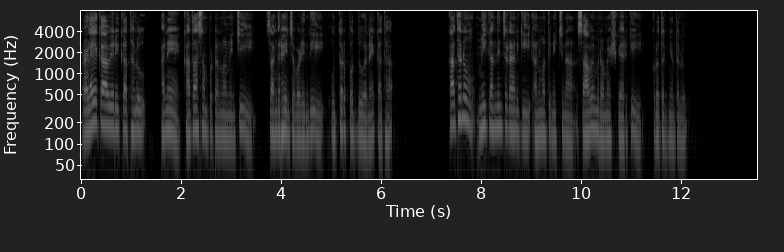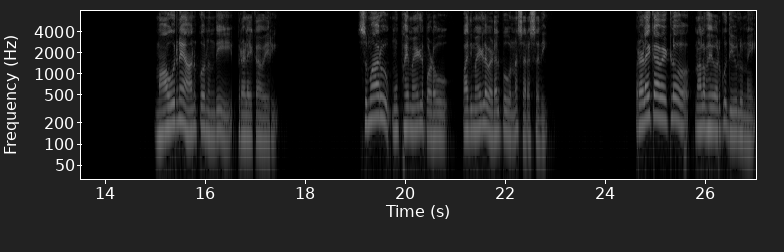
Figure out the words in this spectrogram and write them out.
ప్రళయ కావేరి కథలు అనే కథా సంపుటంలో నుంచి సంగ్రహించబడింది ఉత్తర పొద్దు అనే కథ. కథను మీకు అందించడానికి అనుమతినిచ్చిన సావెం రమేష్ గారికి కృతజ్ఞతలు. మా ఊరినే ఆనుకోనుంది ప్రళయకావేరి సుమారు ముప్పై మైళ్ళ పొడవు పది మైళ్ళ వెడల్పు ఉన్న సరస్సు అది. నలభై వరకు దీవులున్నాయి.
